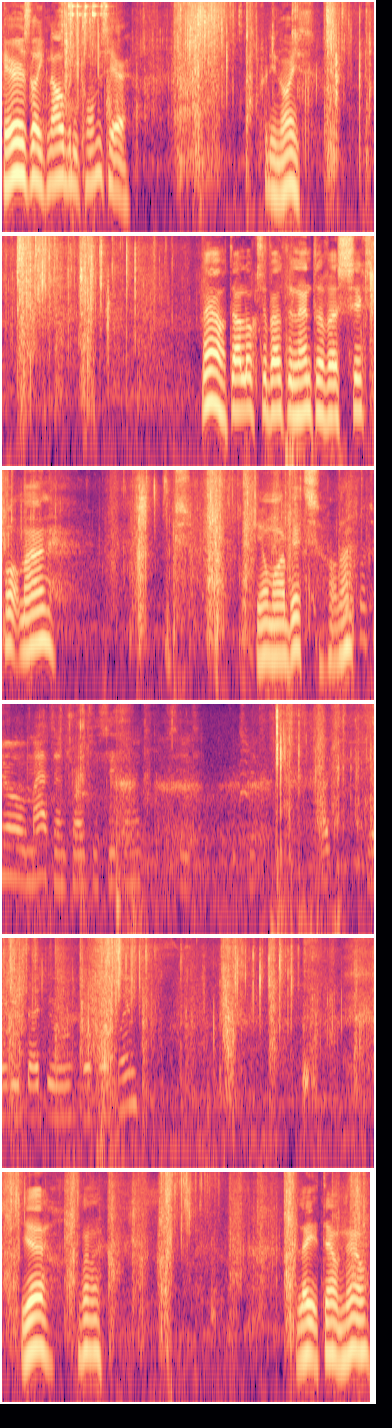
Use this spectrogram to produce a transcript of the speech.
Here's like nobody comes here. Pretty nice. Now that looks about the length of a six foot man. Looks a few more bits. Hold on. Put your mat and try to sit on it. See it. It's good. Maybe try to go for a swim. Yeah, I'm gonna lay it down now. and you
